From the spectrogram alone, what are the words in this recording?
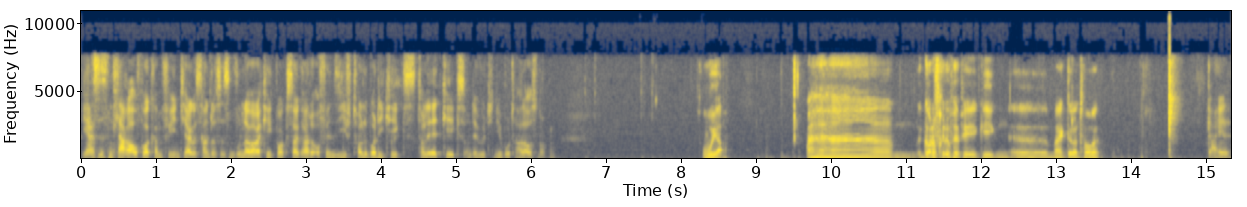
ja, es ist ein klarer Aufbaukampf für ihn. Thiago Santos ist ein wunderbarer Kickboxer, gerade offensiv, tolle Bodykicks, tolle Headkicks und er wird ihn hier brutal ausnocken. Oh ja. Ähm, Godofredo Pepe gegen äh, Mike de la Torre. Geil.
